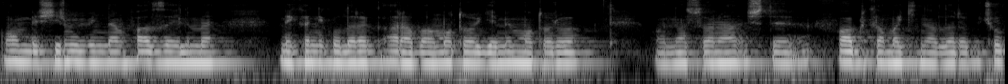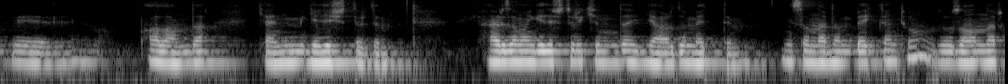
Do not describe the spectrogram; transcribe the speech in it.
15-20 binden fazla elime mekanik olarak araba, motor, gemi motoru, ondan sonra işte fabrika makineleri birçok e, alanda kendimi geliştirdim. Her zaman geliştirirken de yardım ettim. İnsanlardan beklentim olmadı. O zamanlar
